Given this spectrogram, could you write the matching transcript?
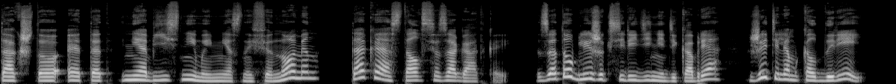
так что этот необъяснимый местный феномен так и остался загадкой. Зато ближе к середине декабря жителям колдырей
